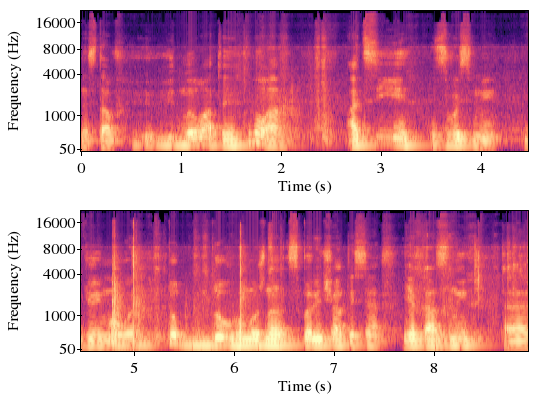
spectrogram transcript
не став відмивати. Ну а, а ці з 8 дюймової. Тут довго можна сперечатися, яка з них е,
